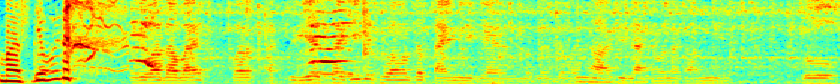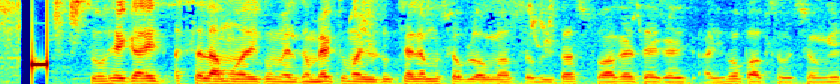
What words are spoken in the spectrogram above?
मत के बोला उसके बाद अब आए पर अच्छा ये अच्छा की कि थोड़ा मतलब टाइम लेके आए मतलब एकदम ऐसा आके जाने वाला काम नहीं है तो सो है गाइज़ अस्सलाम वालेकुम welcome back to my YouTube channel blog में आप सभी का स्वागत है गाइज़ आई होप आप सब अच्छे होंगे.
